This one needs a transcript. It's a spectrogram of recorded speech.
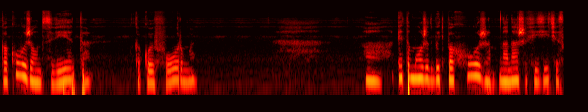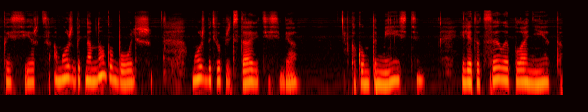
какого же он цвета, какой формы, А, это может быть похоже на наше физическое сердце, а может быть намного больше. Может быть, вы представите себя в каком-то месте, или это целая планета.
